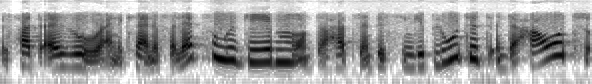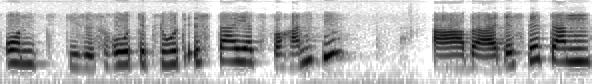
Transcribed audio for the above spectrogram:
Es hat also eine kleine Verletzung gegeben und da hat es ein bisschen geblutet in der Haut und dieses rote Blut ist da jetzt vorhanden. Aber das wird dann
